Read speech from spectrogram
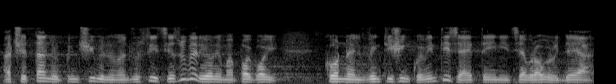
accettando il principio di una giustizia superiore, ma poi, con il 25-27 inizia proprio l'idea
